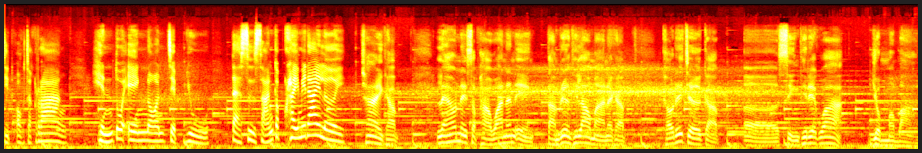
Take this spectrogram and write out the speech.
จิตออกจากร่าง เห็นตัวเองนอนเจ็บอยู่ แต่สื่อสารกับใครไม่ได้เลย ใช่ครับ แล้วในสภาวะนั่นเองตามเรื่องที่เล่ามานะครับ เขาได้เจอกับสิ่งที่เรียกว่ายมบาล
